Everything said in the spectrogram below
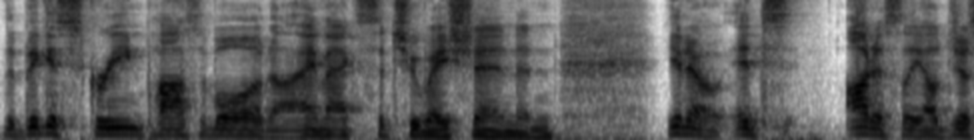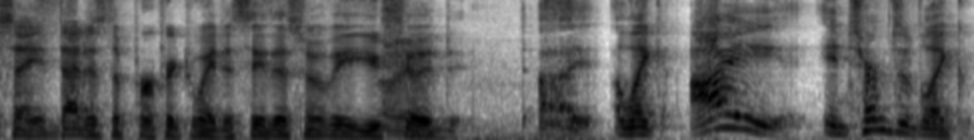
the biggest screen possible in an IMAX situation. And you know it's honestly I'll just say that is the perfect way to see this movie. You should uh, like I in terms of like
